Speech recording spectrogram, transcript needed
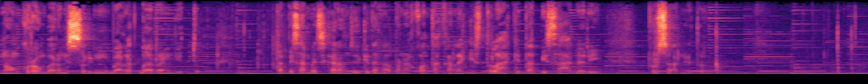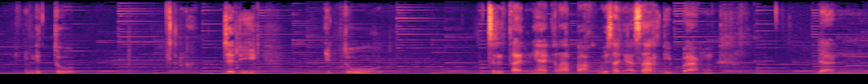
nongkrong bareng sering banget bareng gitu. Tapi sampai sekarang jadi kita nggak pernah kontakkan lagi setelah kita pisah dari perusahaan itu. Gitu. Jadi itu ceritanya kenapa aku bisa nyasar di bank dan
